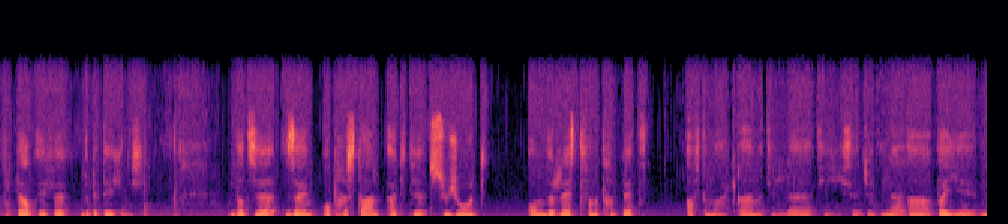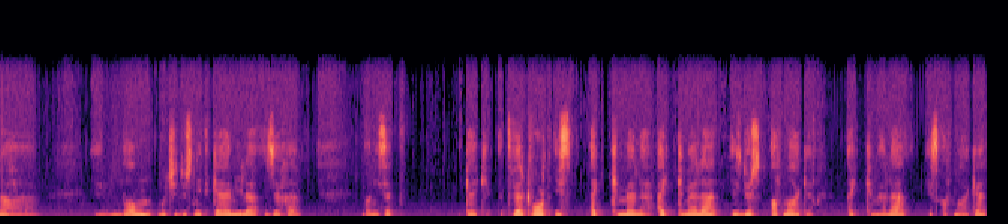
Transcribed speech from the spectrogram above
vertel even de betekenis dat ze zijn opgestaan uit de sujud om de rest van het gebed af te maken. Sajadna. Ah, tayyib, na'am. En dan moet je dus niet kamila zeggen. Dan is het, kijk, het werkwoord is akmala. Akmala is dus afmaken. Akmala is afmaken.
